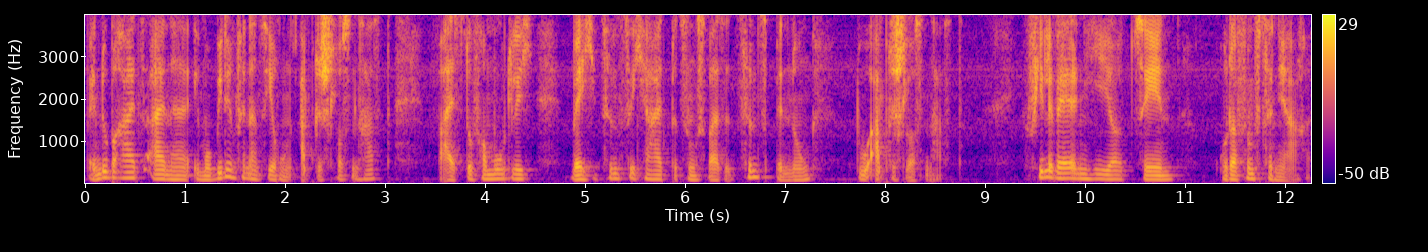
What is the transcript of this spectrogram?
Wenn du bereits eine Immobilienfinanzierung abgeschlossen hast, weißt du vermutlich, welche Zinssicherheit bzw. Zinsbindung du abgeschlossen hast. Viele wählen hier 10 oder 15 Jahre,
